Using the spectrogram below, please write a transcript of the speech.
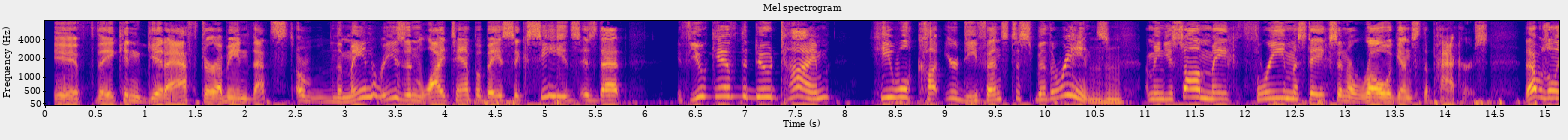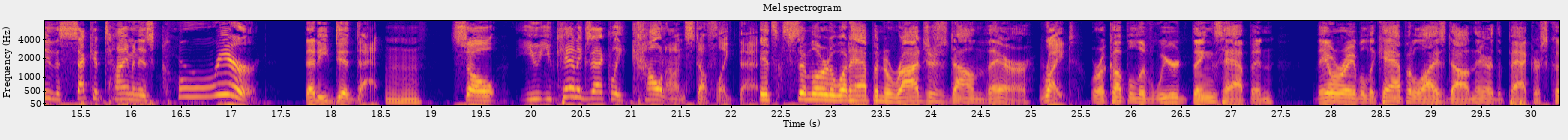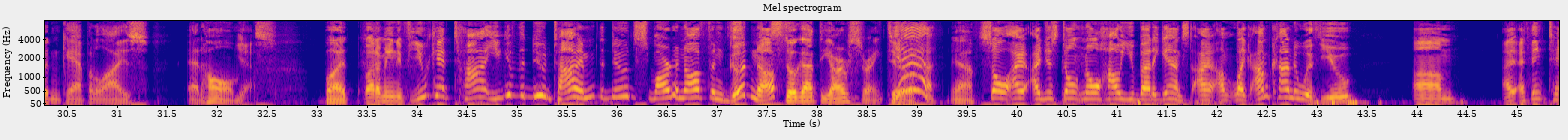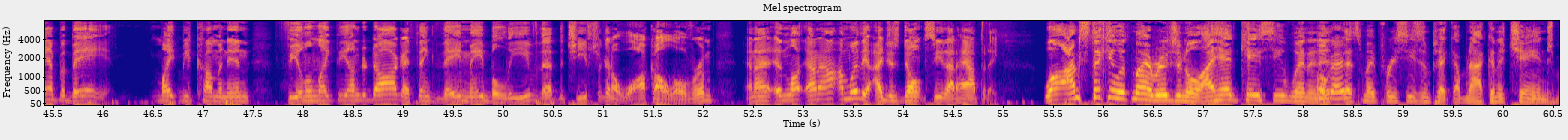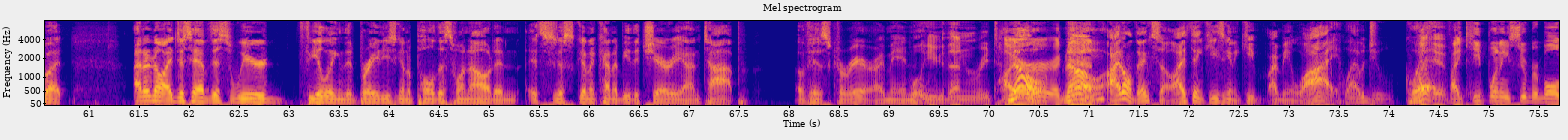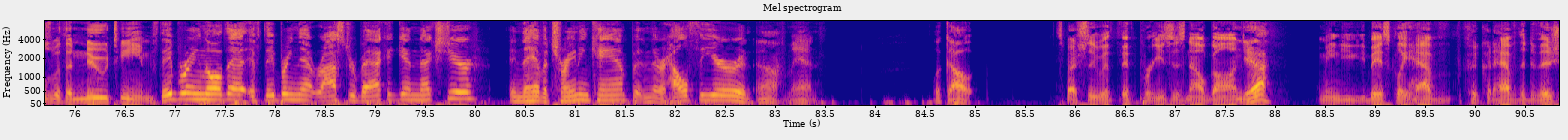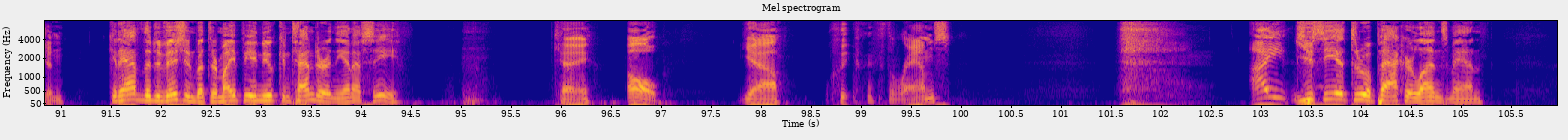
If they can get after, I mean, that's uh the main reason why Tampa Bay succeeds is that if you give the dude time, he will cut your defense to smithereens. I mean, you saw him make three mistakes in a row against the Packers. That was only the second time in his career that he did that. So you you can't exactly count on stuff like that. It's similar to what happened to Rodgers down there, right. where a couple of weird things happened. They were able to capitalize down there. The Packers couldn't capitalize at home. Yes. But But I mean, if you get time, you give the dude time. The dude's smart enough and good enough. still got the arm strength too. Yeah. Yeah. So I, I just don't know how you bet against. I, I'm like I'm kind of with you. Um, I, I think Tampa Bay might be coming in feeling like the underdog. I think they may believe that the Chiefs are going to walk all over them, and I and, and I- I'm with you. I just don't see that happening. Well, I'm sticking with my original. I had KC winning it. That's my preseason pick. I'm not going to change, but I don't know. I just have this weird feeling that Brady's going to pull this one out, and it's just going to kind of be the cherry on top of his career. I mean, Will you then retire no, again? no, I don't think so. I think he's going to keep. I mean, why? Why would you quit? If I keep winning Super Bowls with a new team, If they bring all that, if they bring that roster back again next year, and they have a training camp and they're healthier, and oh man, look out! Especially with if Brees is now gone, Yeah, I mean, you, you basically have could could have the division. could have the division, but there might be a new contender in the NFC. Okay. Oh, yeah. the Rams. I You see it through a Packer lens, man.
